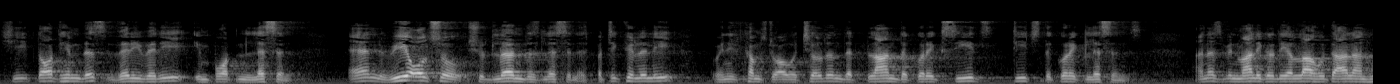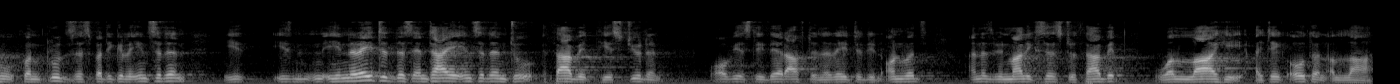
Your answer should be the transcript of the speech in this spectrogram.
she taught him this very, very important lesson. And we also should learn this lesson, particularly when it comes to our children that plant the correct seeds, teach the correct lessons. Anas bin Malik radiallahu ta'ala who concludes this particular incident, he he narrated this entire incident to Thabit, his student. Obviously, thereafter narrated it onwards. Anas bin Malik says to Thabit, Wallahi, I take oath on Allah,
